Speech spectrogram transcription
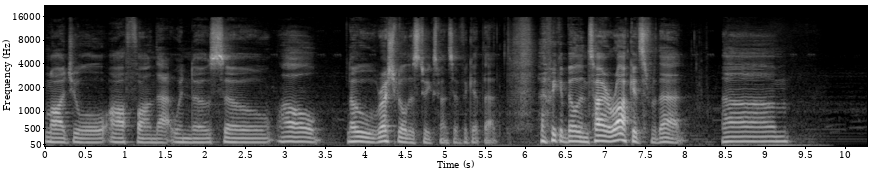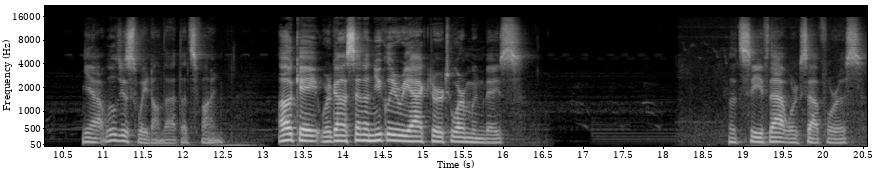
module off on that window, so I'll... No, rush build is too expensive, forget that. we could build entire rockets for that. Um, yeah, we'll just wait on that, that's fine. Okay, we're gonna send a nuclear reactor to our moon base. Let's see if that works out for us.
